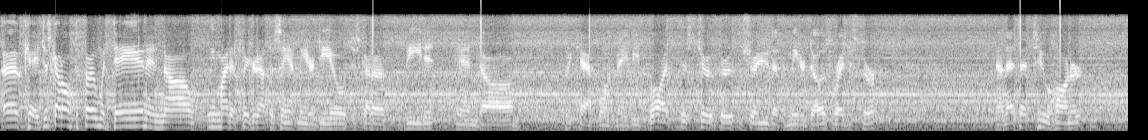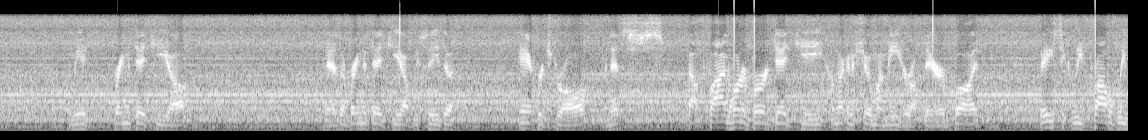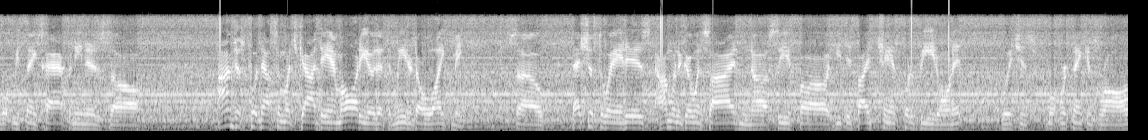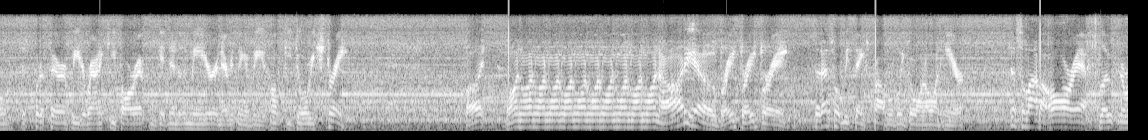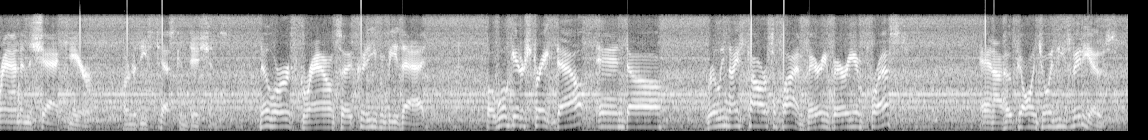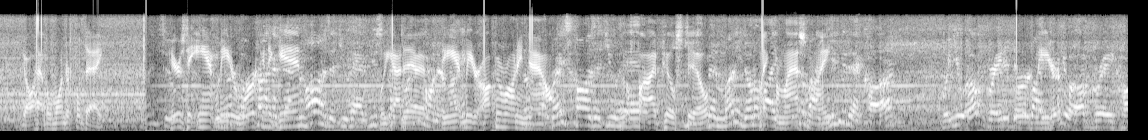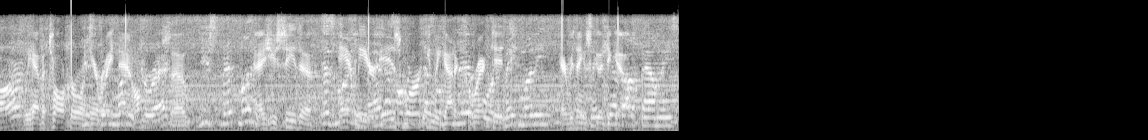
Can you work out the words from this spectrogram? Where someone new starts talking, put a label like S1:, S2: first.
S1: Okay, just got off the phone with Dan, and uh, we might have figured out this amp meter deal. Just got to beat it and uh, put a cap on it maybe. But this joke goes to show you that the meter does register. Now that's at 200. Let me bring the dead key up. And as I bring the dead key up, we see the amperage draw, and that's about 500 bird dead key. I'm not going to show my meter up there, but basically probably what we think's happening is uh, I'm just putting out so much goddamn audio that the meter don't like me. So that's just the way it is. I'm going to go inside and uh, see if uh, he did by chance put a bead on it, which is what we're thinking's wrong. Just put a ferro bead around and keep RF from getting into the meter, and everything will be hunky-dory straight. But one one one one one one one one one one one audio break break break. So that's what we think's probably going on here. Just a lot of RF floating around in the shack here under these test conditions. No earth, ground, so it could even be that. But we'll get her straightened out and uh, really nice power supply. I'm very, very impressed. And I hope y'all enjoy these videos. Y'all have a wonderful day. Here's the amp meter working again. We got the amp meter up and running now.
S2: Race cars that you
S1: Little five pill still,
S2: spend money, don't
S1: like from last night.
S2: When you upgraded,
S1: bird meter.
S2: you upgrade car.
S1: We have a talker on
S2: you
S1: here right
S2: money,
S1: now.
S2: Correct?
S1: So
S2: you spent money.
S1: As you see, the amp meter is working. We got it corrected. Everything's good to go.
